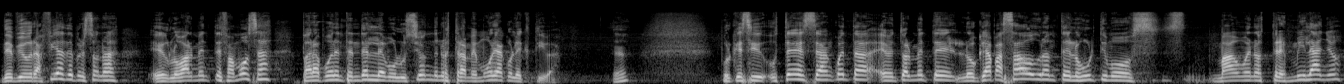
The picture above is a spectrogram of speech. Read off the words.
de biografías de personas eh, globalmente famosas para poder entender la evolución de nuestra memoria colectiva. ¿ya? Porque si ustedes se dan cuenta, eventualmente lo que ha pasado durante los últimos más o menos 3.000 años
